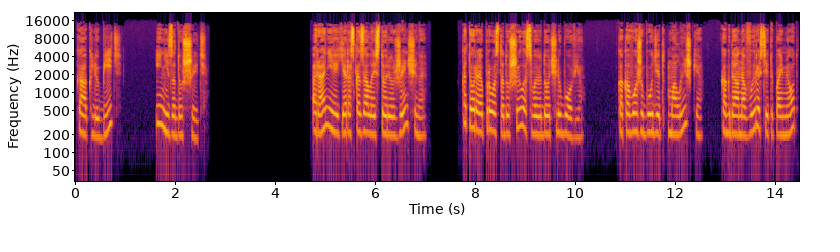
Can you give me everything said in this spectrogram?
Как любить и не задушить. Ранее я рассказала историю женщины, которая просто душила свою дочь любовью. Каково же будет малышке, когда она вырастет и поймет,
